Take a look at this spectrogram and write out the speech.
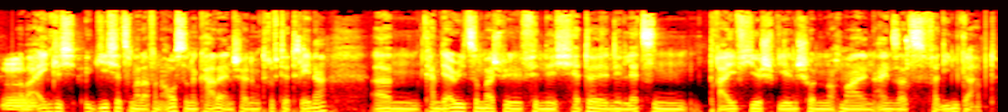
Mhm. Aber eigentlich gehe ich jetzt mal davon aus, so eine Kaderentscheidung trifft der Trainer. Ähm, Kandari zum Beispiel, finde ich, hätte in den letzten drei, vier Spielen schon nochmal einen Einsatz verdient gehabt.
